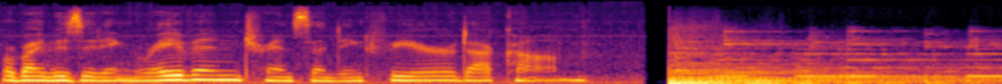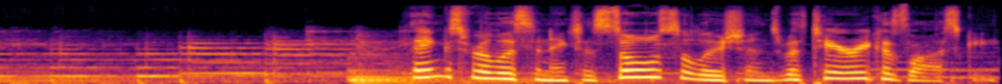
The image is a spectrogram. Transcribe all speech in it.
or by visiting raventranscendingfear.com. Thanks for listening to Soul Solutions with Terri Kozlowski.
